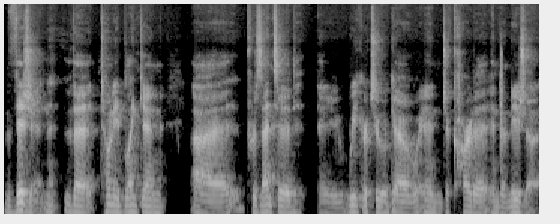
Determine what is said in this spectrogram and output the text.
vision that Tony Blinken uh, presented a week or two ago in Jakarta, Indonesia.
